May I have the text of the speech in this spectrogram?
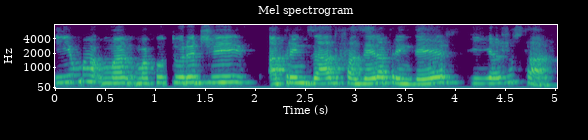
e uma, uma, uma cultura de aprendizado, fazer, aprender e ajustar.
